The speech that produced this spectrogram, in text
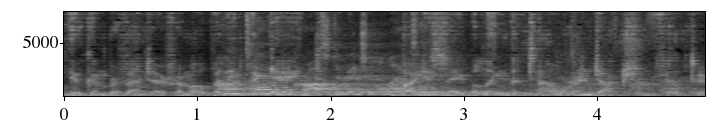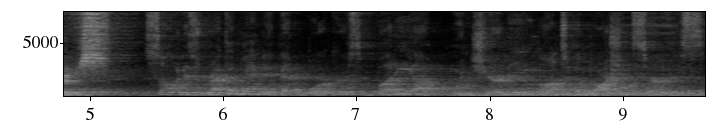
You can prevent her from opening the gate by disabling the tower induction filters. So it is recommended that workers buddy up when journeying onto the Martian surface.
